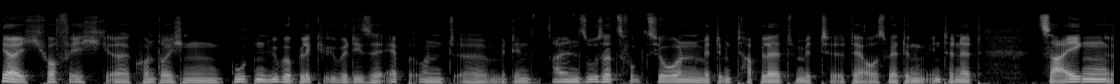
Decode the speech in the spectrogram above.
ja, ich hoffe, ich äh, konnte euch einen guten Überblick über diese App und äh, mit den allen Zusatzfunktionen, mit dem Tablet, mit äh, der Auswertung im Internet zeigen.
